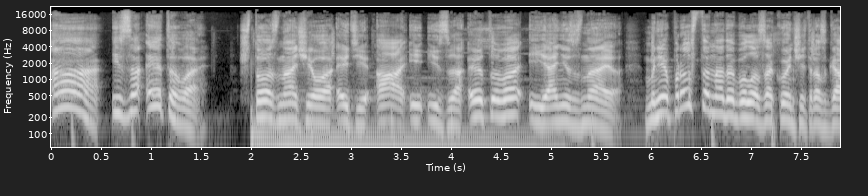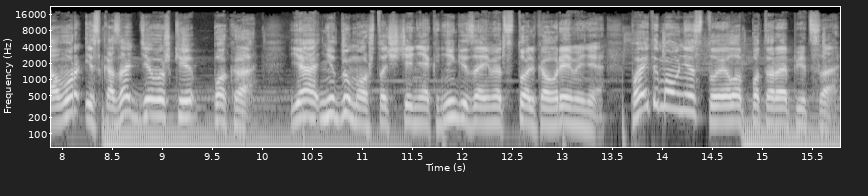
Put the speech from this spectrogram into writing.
А, из-за этого... Что значило эти «а» и «из-за этого» я не знаю. Мне просто надо было закончить разговор и сказать девушке «пока». Я не думал, что чтение книги займет столько времени, поэтому мне стоило поторопиться.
